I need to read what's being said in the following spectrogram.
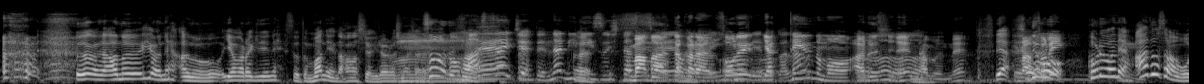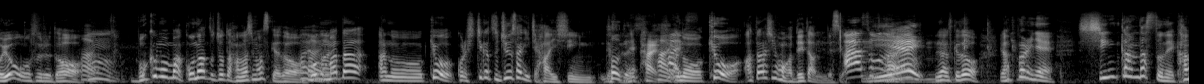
だからあの日はねあの和らぎでねちょっとマネーの話をいろいろしましたね。そうですね真っ最中やってんなリリースしたってまあまあだからそれやっていうのもあるしねうん。うんうん多分ね。いや、でもまあそれ。これはね、うん。アドさんを擁護すると、僕もまあこの後ちょっと話しますけど、僕またあの今日これ7月13日配信ですよね。そうです。はい。あの今日新しい本が出たんですよ。あそうなんですけどやっぱりね新刊出すとね考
